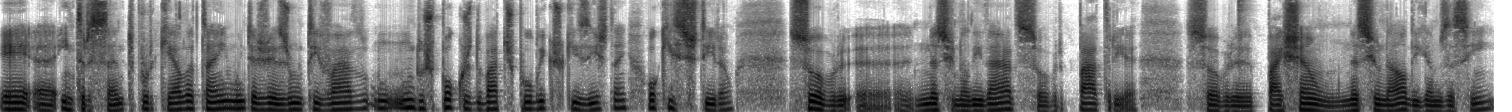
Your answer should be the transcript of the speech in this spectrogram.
é eh, interessante porque ela tem muitas vezes motivado um, um dos poucos debates públicos que existem ou que existiram sobre eh, nacionalidade, sobre pátria, sobre paixão nacional, digamos assim,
